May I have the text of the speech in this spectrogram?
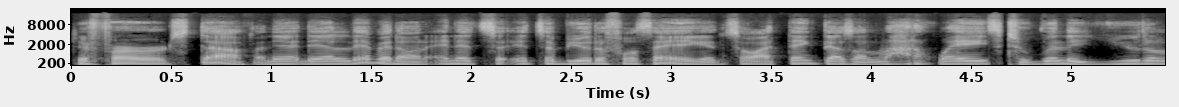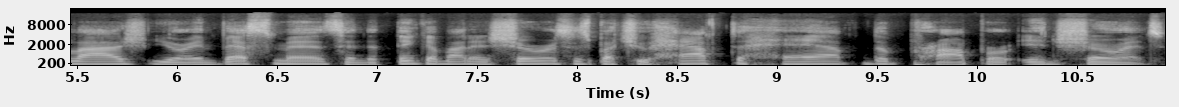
deferred stuff and they're, they're living on it. And it's, it's a beautiful thing. And so I think there's a lot of ways to really utilize your investments and to think about insurances, but you have to have the proper insurance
